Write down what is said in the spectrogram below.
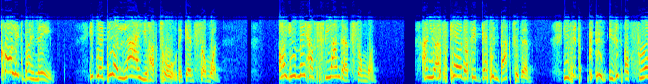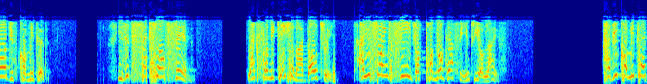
Call it by name. It may be a lie you have told against someone. Or you may have slandered someone and you are scared of it getting back to them. Is it, is it a fraud you've committed? Is it sexual sin? Like fornication or adultery? Are you sowing seeds of pornography into your life? Have you committed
